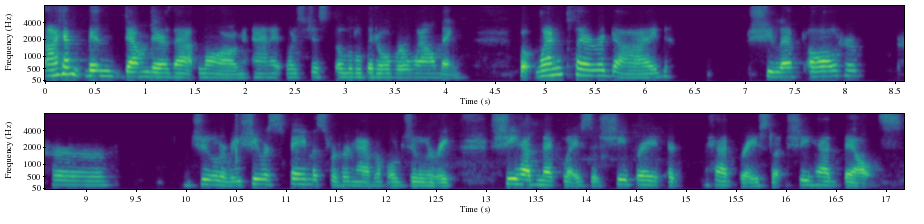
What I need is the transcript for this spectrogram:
i hadn't been down there that long and it was just a little bit overwhelming. But when clara died she left all her her jewelry. She was famous for her navajo jewelry. She had necklaces. She bra- had bracelets. She had belts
